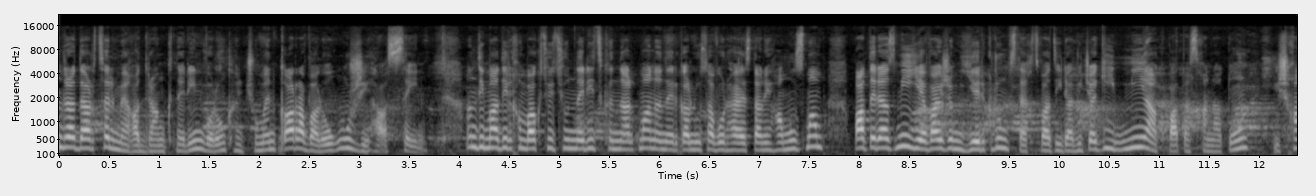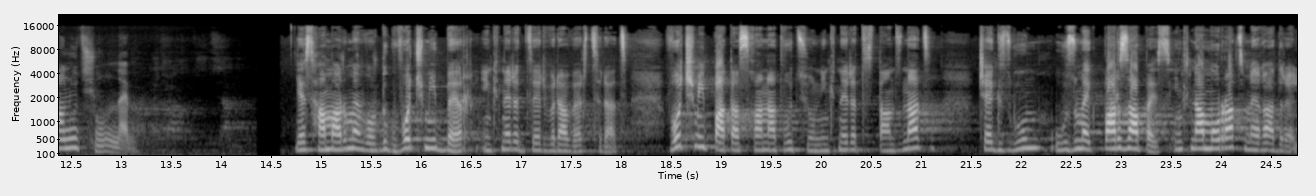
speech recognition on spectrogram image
անդրադարձել մեղադրանքներին, որոնք հնչում են կառավարող ուժի հասցեին։ Ընդդիմադիր խմբակցություններից քննարկմանը ներկա լուսավոր Հայաստանի համոզմամբ պատերազմի եւ այժմ երկրում ստեղծված իրավիճակի միակ պատասխանատուն իշխանությունն է։ Ես համարում եմ, որ դուք ոչ մի բեռ ինքներդ ձեր վրա վերցրած, ոչ մի պատասխանատվություն ինքներդ ստանձնած չեք զգում ու ուզում եք պարզապես ինքնամոռաց մեղադրել,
